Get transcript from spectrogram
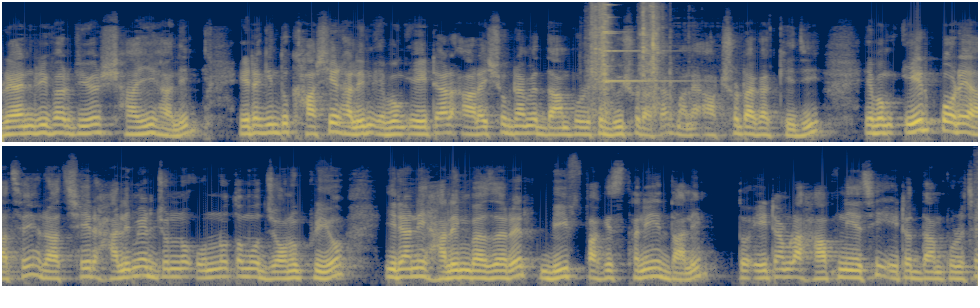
grand river ভিউয়ের শাহি হালিম। এটা কিন্তু খাসির হালিম এবং এইটার আড়াইশো গ্রামের দাম পড়েছে দুশো টাকা মানে আটশো টাকা কেজি। এবং এরপরে আছে রাজশাহীর হালিমের জন্য অন্যতম জনপ্রিয় ইরানি হালিম বাজারের বিফ পাকিস্তানি ডালিম। তো এটা আমরা হাফ নিয়েছি, এটার দাম পড়েছে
